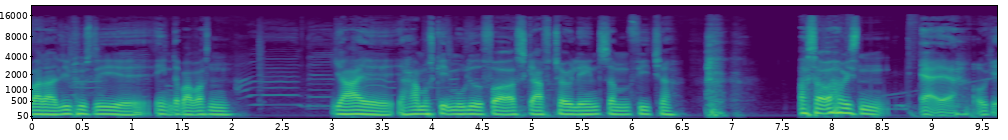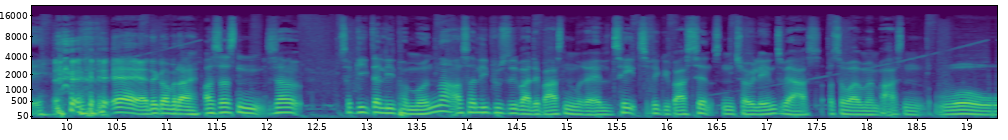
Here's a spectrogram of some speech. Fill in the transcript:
var der lige pludselig øh, en, der bare var sådan, jeg, øh, jeg har måske mulighed for at skaffe Tory Lane som feature. Og så var vi sådan, ja ja, okay. ja, ja, det går med dig. og så, sådan, så, så gik der lige et par måneder, og så lige pludselig var det bare sådan en realitet. Så fik vi bare sendt sådan en Tory Lanes vers, og så var man bare sådan, wow,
